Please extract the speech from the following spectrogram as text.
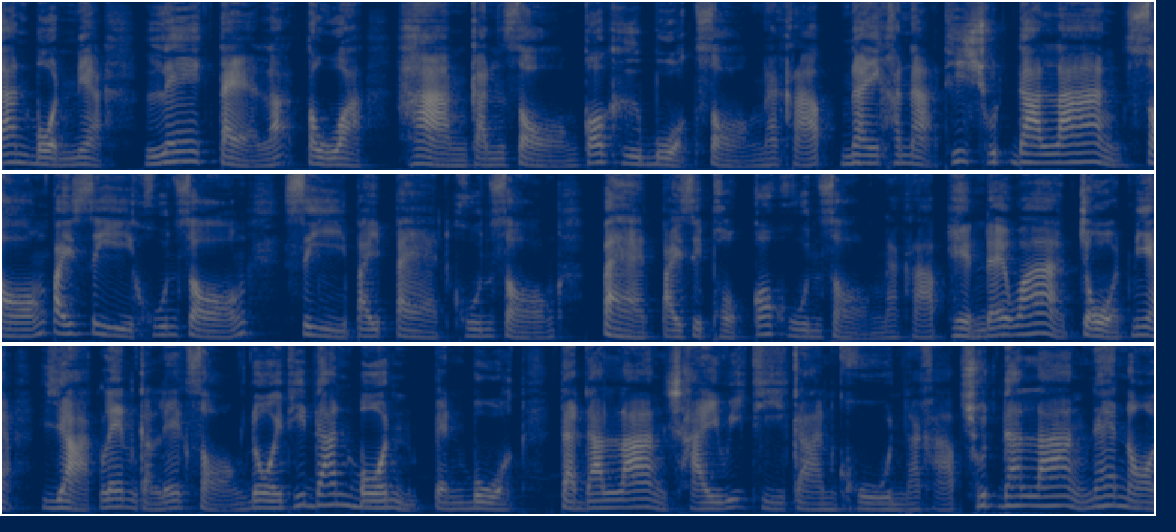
ด้านบนเนี่ย เลขแต่ละตัวห่างกัน 2 ก็คือบวก 2 นะครับ ในขณะที่ชุดด้านล่าง 2 ไป 4 คูณ 2 4 ไป 8 คูณ 2 8 ไป 16 ก็คูณ 2 นะครับ เห็นได้ว่าโจทย์เนี่ยอยากเล่นกับเลข 2 โดยที่ด้านบนเป็นบวก แต่ด้านล่างใช้วิธีการคูณนะครับ ชุดด้านล่างแน่นอน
